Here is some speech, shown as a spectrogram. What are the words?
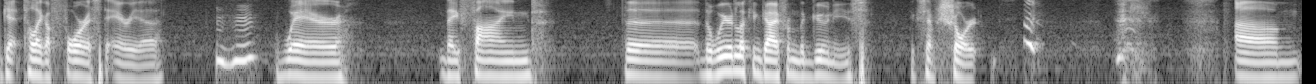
get to like a forest area where they find the the weird looking guy from the Goonies, except short. um,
